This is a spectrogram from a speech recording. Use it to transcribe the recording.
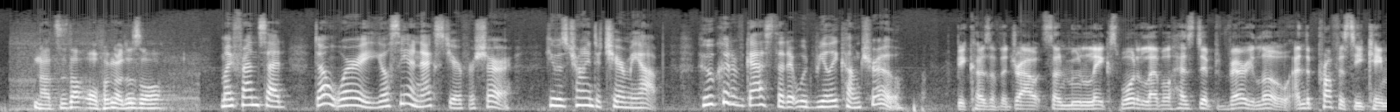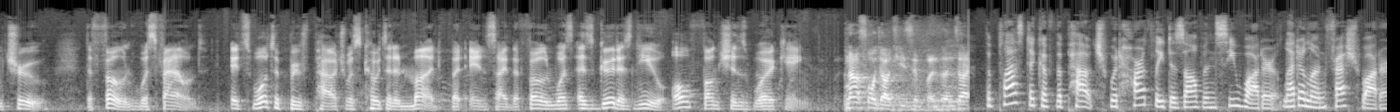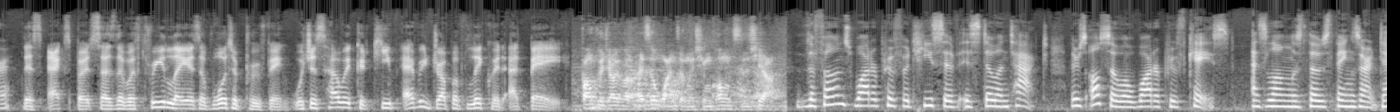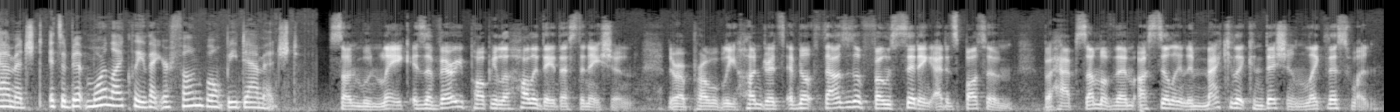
My friend said, Don't worry, you'll see it next year for sure. He was trying to cheer me up. Who could have guessed that it would really come true? Because of the drought, Sun Moon Lake's water level has dipped very low, and the prophecy came true. The phone was found. Its waterproof pouch was coated in mud, but inside the phone was as good as new, all functions working. The plastic of the pouch would hardly dissolve in seawater, let alone fresh water. This expert says there were three layers of waterproofing, which is how it could keep every drop of liquid at bay. The phone's waterproof adhesive is still intact. There's also a waterproof case. As long as those things aren't damaged, it's a bit more likely that your phone won't be damaged. Sun Moon Lake is a very popular holiday destination. There are probably hundreds, if not thousands, of phones sitting at its bottom. Perhaps some of them are still in immaculate condition, like this one.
